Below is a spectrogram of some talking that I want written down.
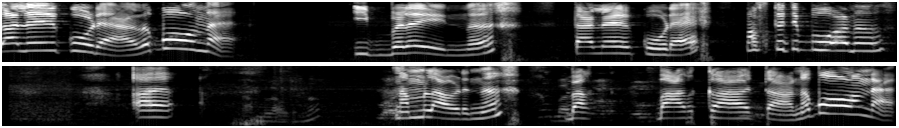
തലയിൽ കൂടെയാണ് പോകുന്നത് ഇവിടെ ഇന്ന് തലയിൽ കൂടെ മസ്കറ്റ് പോവാണ്. നമ്മൾ അവിടുന്ന് ബാർക്കാട്ടാണ് പോകുന്നത്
